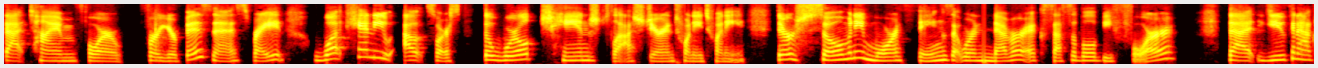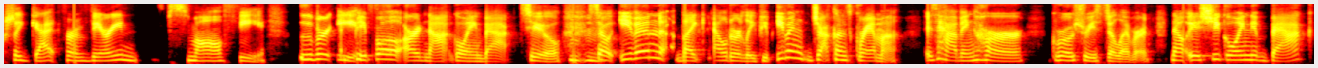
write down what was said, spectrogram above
that time for for your business right what can you outsource the world changed last year in 2020 there are so many more things that were never accessible before that you can actually get for a very small fee. Uber Eats. People are not going back too. Mm-mm. So even like elderly people, even Jacqueline's grandma is having her groceries delivered. Now, is she going to back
